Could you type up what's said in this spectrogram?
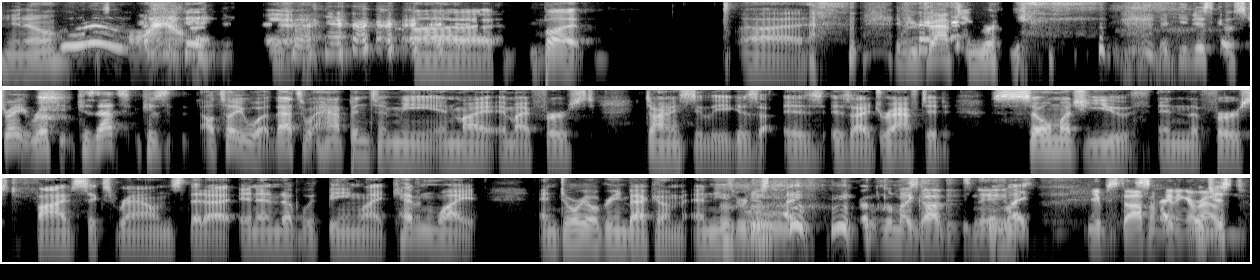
you know? Woo. Yeah. Uh, but uh, if you're drafting rookie, if you just go straight rookie, because that's because I'll tell you what, that's what happened to me in my in my first dynasty league is is is I drafted so much youth in the first five six rounds that I, it ended up with being like Kevin White and Dorial Green Beckham, and these were just like oh my god, these and, names. like Gabe, stop! I'm getting Or aroused. just-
